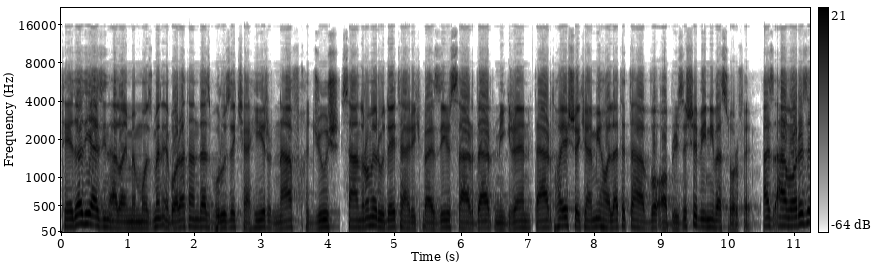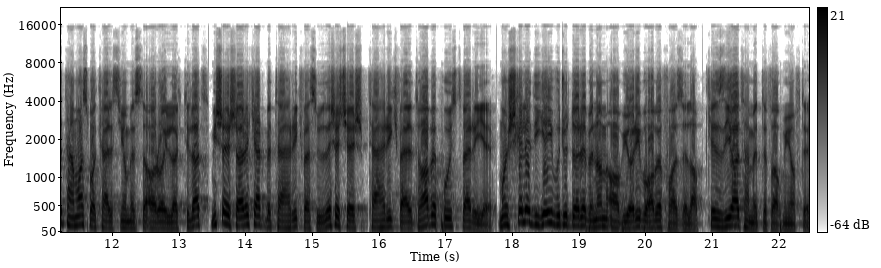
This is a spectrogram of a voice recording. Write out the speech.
تعدادی از این علائم مزمن عبارتند از بروز کهیر نفخ جوش سندروم روده تحریک پذیر سردرد میگرن دردهای شکمی حالت تهوع آبریزش بینی و سرفه. از عوارض تماس با کلسیوم استعارویل لاکتیلات میشه اشاره کرد به تحریک و سوزش چشم تحریک و التهاب پوست و ریه. مشکل دیگه ای وجود داره به نام آبیاری با آب فاضلاب که زیاد هم اتفاق میافته.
